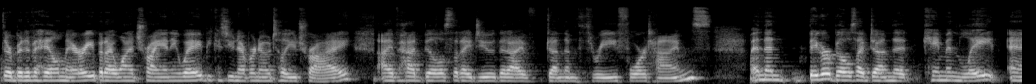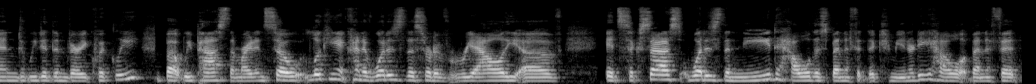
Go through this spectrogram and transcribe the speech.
they're a bit of a hail mary, but I want to try anyway because you never know till you try. I've had bills that I do that I've done them three, four times, and then bigger bills I've done that came in late and we did them very quickly, but we passed them right. And so looking at kind of what is the sort of reality of its success. What is the need? How will this benefit the community? How will it benefit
